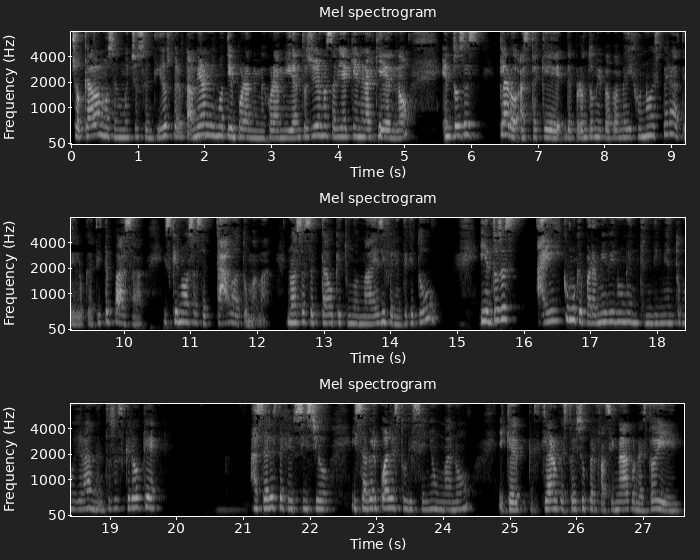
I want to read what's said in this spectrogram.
chocábamos en muchos sentidos, pero también al mismo tiempo era mi mejor amiga, entonces yo no sabía quién era quién, ¿no? Entonces, Claro, hasta que de pronto mi papá me dijo, no, espérate, lo que a ti te pasa es que no has aceptado a tu mamá, no has aceptado que tu mamá es diferente que tú. Y entonces ahí como que para mí vino un entendimiento muy grande. Entonces creo que hacer este ejercicio y saber cuál es tu diseño humano y que claro que estoy súper fascinada con esto y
